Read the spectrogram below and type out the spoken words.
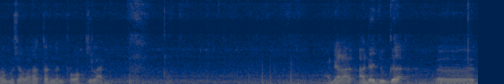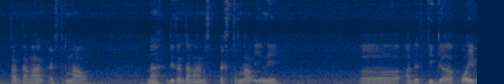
pemusyawaratan dan perwakilan. Ada ada juga e, tantangan eksternal. Nah di tantangan eksternal ini e, ada tiga poin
